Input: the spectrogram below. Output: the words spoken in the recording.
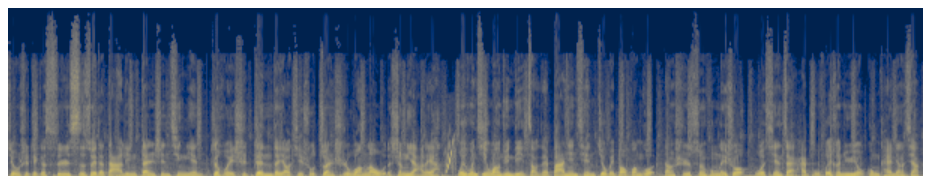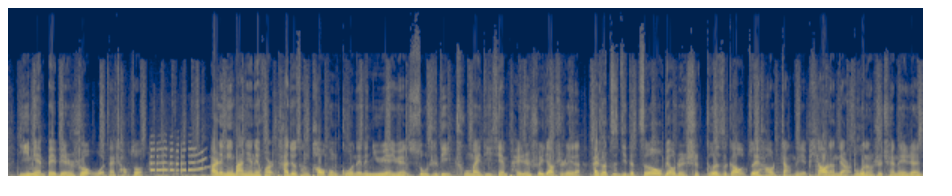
就是这个四十四岁的大龄单身青年，这回是真的要结束钻石王老五的生涯了呀！未婚妻王俊迪早在八年前就被曝光过，当时孙红雷说：“我现在还不会和女友公开亮相，以免被别人说我在炒作。”二零零八年那会儿，他就曾炮轰国内的女演员素质低、出卖底线、陪人睡觉之类的，还说自己的择偶标准是个子高，最好长得也漂亮点，不能是圈内人，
